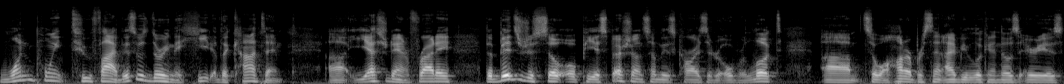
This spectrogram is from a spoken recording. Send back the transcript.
1.25. This was during the heat of the content uh, yesterday on Friday. The bids are just so OP, especially on some of these cards that are overlooked. Um, so 100% I'd be looking in those areas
